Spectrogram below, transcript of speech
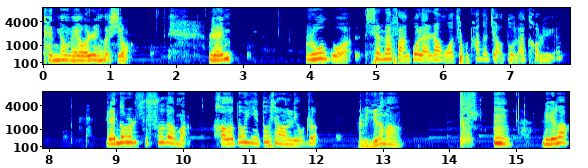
肯定没有任何希望。人。如果现在反过来让我从他的角度来考虑，人都是自私的嘛，好多东西都想留着。他离了吗？嗯，离了。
